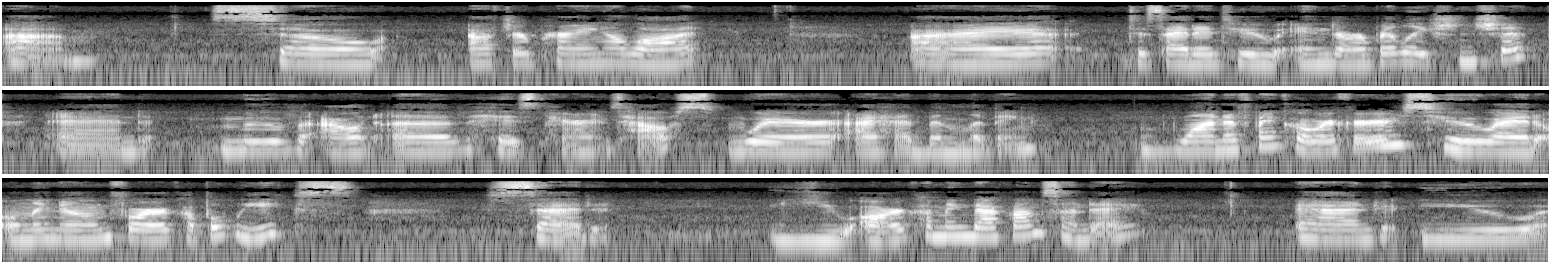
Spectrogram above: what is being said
Um, so after praying a lot, I decided to end our relationship and move out of his parents' house where I had been living. One of my coworkers, who I had only known for a couple weeks, said, You are coming back on Sunday and you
